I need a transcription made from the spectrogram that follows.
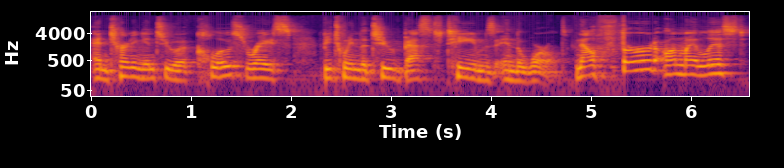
and turning into a close race between the two best teams in the world. Now, third on my list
